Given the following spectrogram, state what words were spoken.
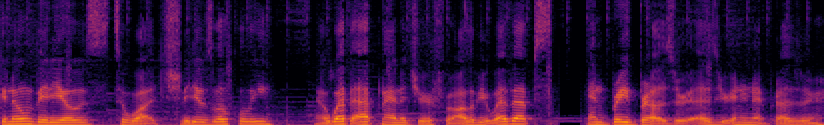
GNOME videos to watch videos locally, a web app manager for all of your web apps, and Brave browser as your internet browser.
